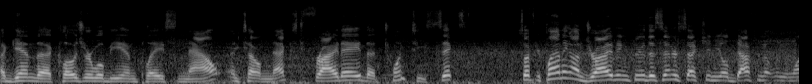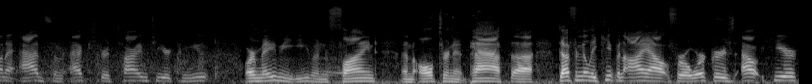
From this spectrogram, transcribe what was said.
Again, the closure will be in place now until next Friday, the 26th. So if you're planning on driving through this intersection, you'll definitely want to add some extra time to your commute or maybe even find an alternate path. Uh, definitely keep an eye out for workers out here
